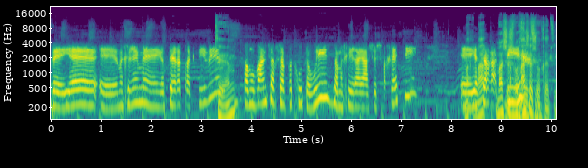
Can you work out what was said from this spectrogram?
ויהיה מחירים יותר אטרקטיביים. כן. כמובן שעכשיו פתחו את הוויז, המחיר היה 6.5. אה, ישר רצתי... מה שש וחצי?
